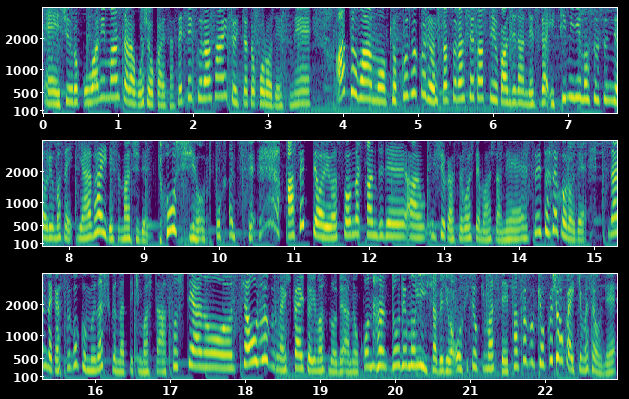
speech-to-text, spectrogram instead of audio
えー収録終わりましたらご紹介させてくださいといったところですね。あとはもう曲作りをひたすらしてたっていう感じなんですが、1ミリも進んでおりません。やばいです、マジで。どうしようって感じで。焦っております。そんな感じで、あ、1週間過ごしてましたね。といったところで、なんだかすごく虚しくなってきました。そして、あの、チャオズー君が控えておりますので、あの、こんなどうでもいい喋りは置いておきまして、早速曲紹介いきましょうね。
